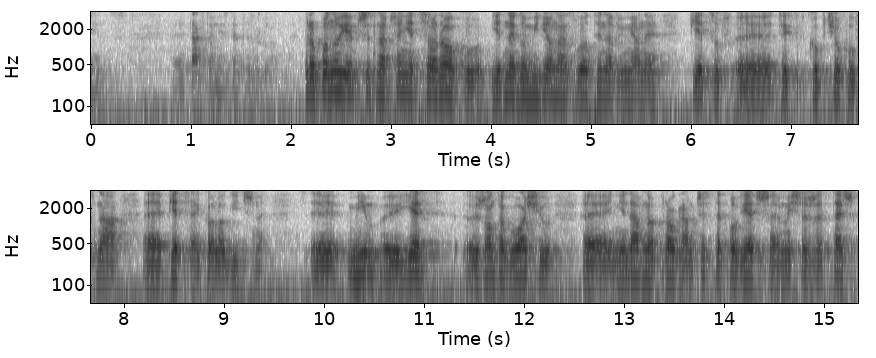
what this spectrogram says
więc tak to niestety wygląda. Proponuję przeznaczenie co roku 1 miliona złotych na wymianę pieców, e, tych kopciuchów na e, piece ekologiczne. E, Jest, rząd ogłosił niedawno program Czyste Powietrze. Myślę, że też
